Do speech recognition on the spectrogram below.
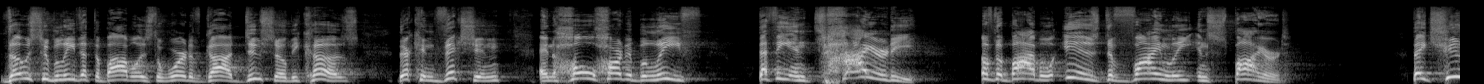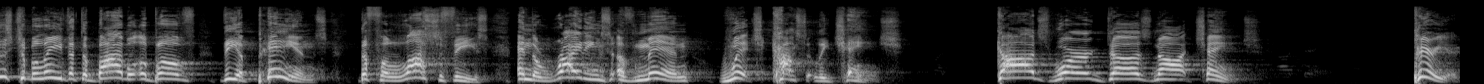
Those who believe that the Bible is the Word of God do so because their conviction and wholehearted belief that the entirety of the Bible is divinely inspired. They choose to believe that the Bible, above the opinions, the philosophies, and the writings of men, which constantly change. God's word does not change. Period.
